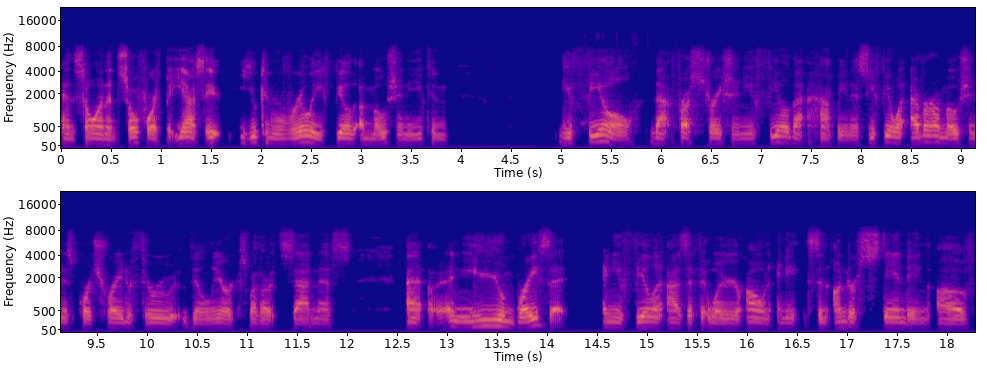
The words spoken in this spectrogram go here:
and so on and so forth. But yes, it, you can really feel emotion. You can, you feel that frustration. You feel that happiness. You feel whatever emotion is portrayed through the lyrics, whether it's sadness, and, and you, you embrace it and you feel it as if it were your own. And it's an understanding of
